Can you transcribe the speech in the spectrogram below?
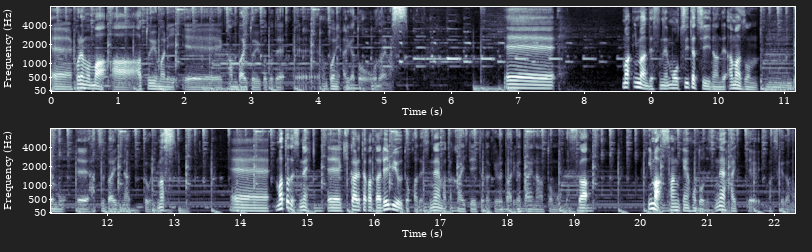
えーこれもまああっという間に、えー完売ということで、えー本当にありがとうございます。えーまあ、今ですねもう1日なんで Amazon でも、えー発売になっております。えーまたですね、えー聞かれた方レビューとかですねまた書いていただけるとありがたいなと思うんですが今3件ほどですね入っていますけども、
